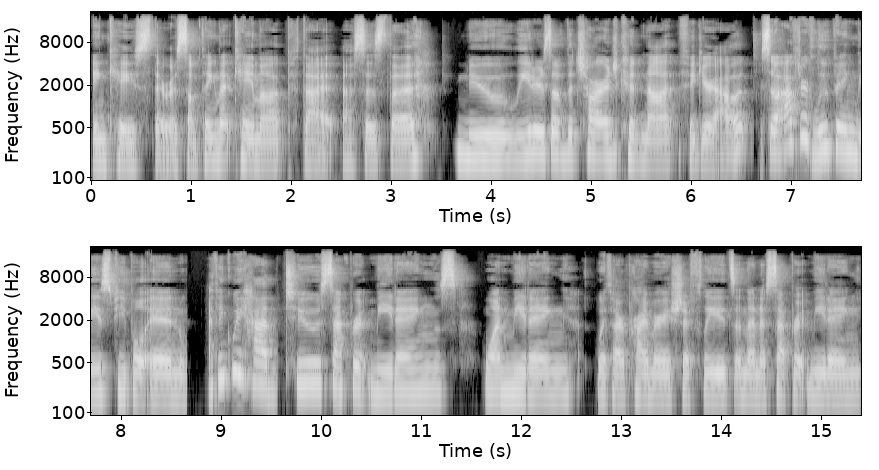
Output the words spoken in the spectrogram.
in case there was something that came up that us as the new leaders of the charge could not figure out. So after looping these people in, I think we had two separate meetings, one meeting with our primary shift leads and then a separate meeting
